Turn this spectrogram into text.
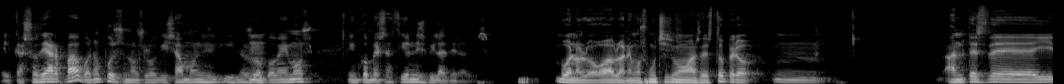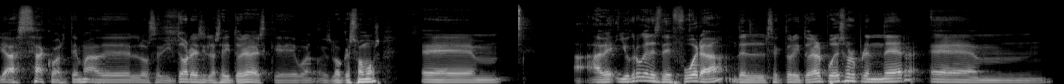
el caso de ARPA, bueno, pues nos lo guisamos y nos lo mm. comemos en conversaciones bilaterales. Bueno, luego hablaremos muchísimo más de esto, pero mm, antes de ir a saco al tema de los editores y las editoriales, que bueno, es lo que somos, eh, yo creo que desde fuera del sector editorial puede sorprender em,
